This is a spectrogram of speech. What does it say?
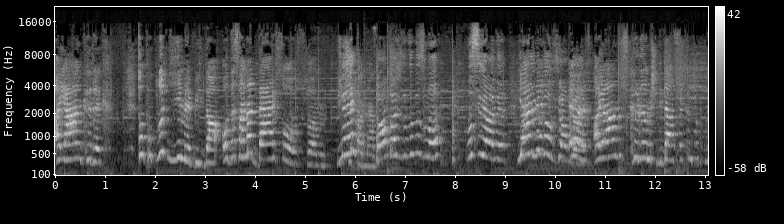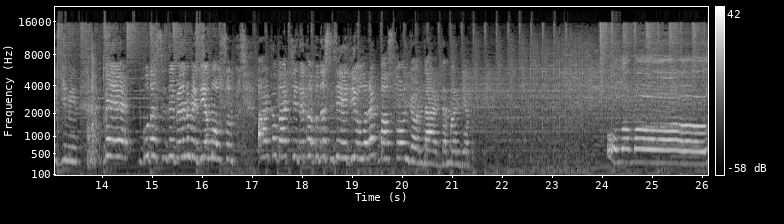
Ayağın kırık. Topuklu giyme bir daha. O da sana ders olsun. Küçük hanım. Bandajladınız mı? Nasıl yani? Yani Ne kalacağım ben? evet ayağınız kırılmış bir daha sakın topuklu giymeyin. Ve bu da size benim hediyem olsun. Arka bahçede kapıda size hediye olarak baston gönderdim arayıp. Olamaz.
